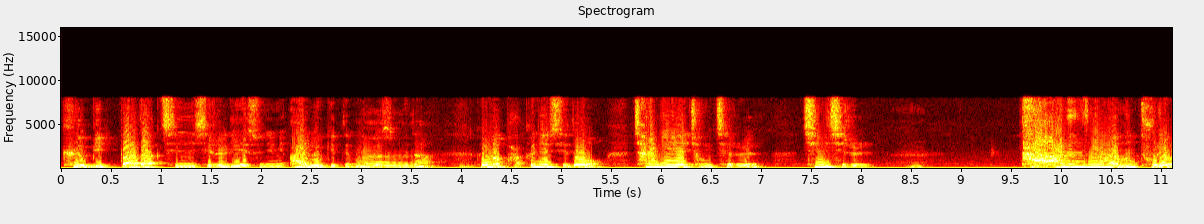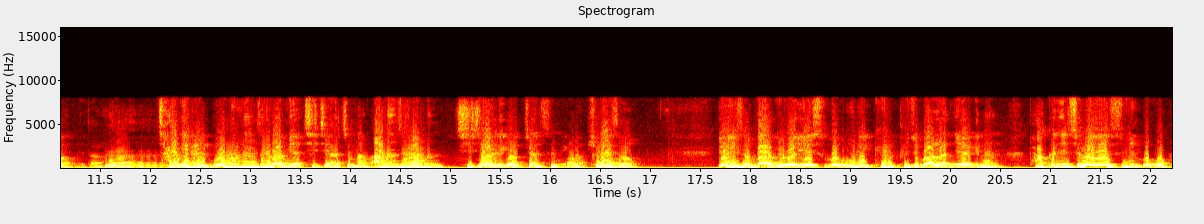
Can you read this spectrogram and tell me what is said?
그 밑바닥 진실을 예수님이 알고 있기 때문에 아. 그렇습니다. 그러면 박근혜 씨도 자기의 정체를 진실을 다 아는 사람은 두려워합니다. 음. 자기를 모르는 사람이야 지지하지만 아는 사람은 지지할 리가 없지 않습니까? 없죠. 그래서 여기서 마귀가 예수 보고 우리 괴롭히지 말라는 이야기는 박근혜 씨가 예수님 보고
